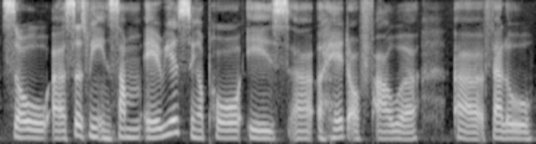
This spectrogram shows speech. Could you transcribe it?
So uh, certainly in some areas, Singapore is uh, ahead of our uh, fellow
